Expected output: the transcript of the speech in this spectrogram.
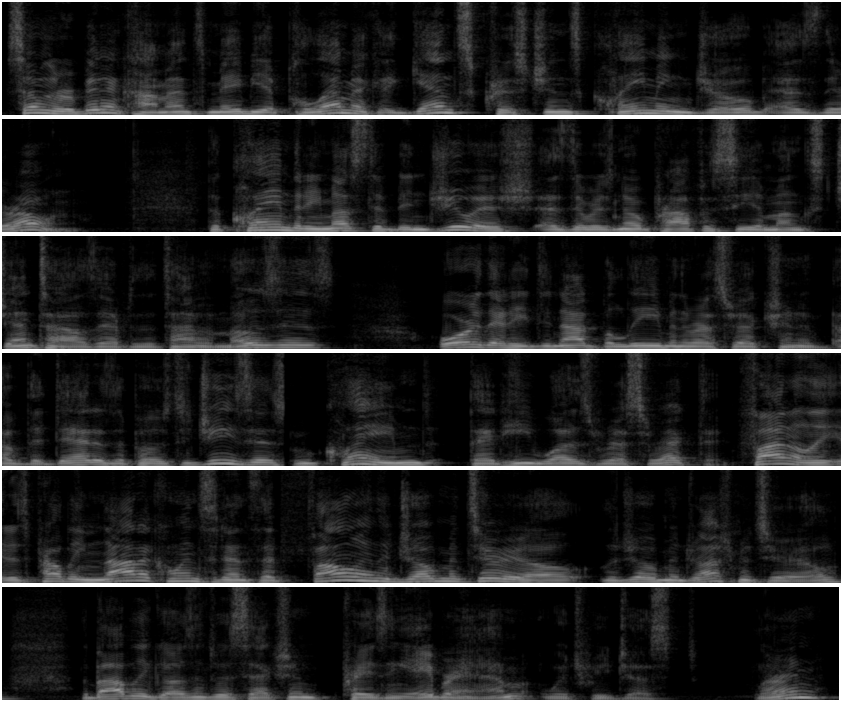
Some of the rabbinic comments may be a polemic against Christians claiming Job as their own. The claim that he must have been Jewish, as there was no prophecy amongst Gentiles after the time of Moses, or that he did not believe in the resurrection of, of, the dead as opposed to Jesus, who claimed that he was resurrected. Finally, it is probably not a coincidence that following the Job material, the Job Midrash material, the Bavli goes into a section praising Abraham, which we just learned,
